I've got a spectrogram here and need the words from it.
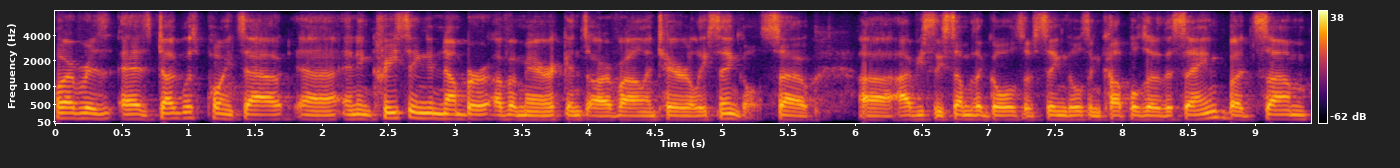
However, as, as Douglas points out, uh, an increasing number of Americans are voluntarily single. So uh, obviously, some of the goals of singles and couples are the same, but some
